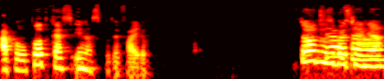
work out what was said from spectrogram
Apple Podcast i na Spotify. To do zobaczenia.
